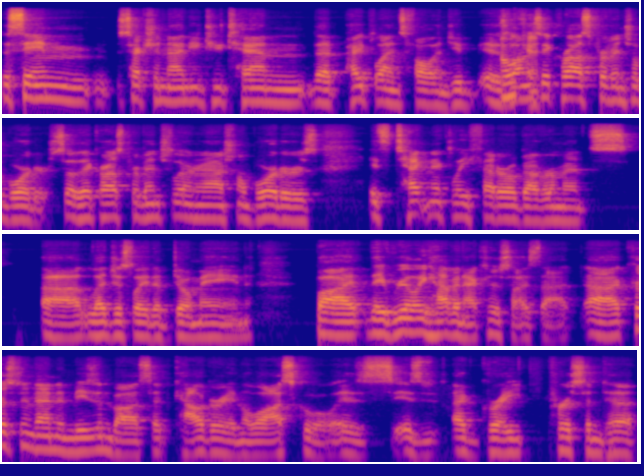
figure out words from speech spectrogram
the same section 9210 that pipelines fall into as okay. long as they cross provincial borders so they cross provincial or international borders it's technically federal government's uh, legislative domain but they really haven't exercised that. Uh, Kristen van de Biezenbos at Calgary in the law school is is a great person to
